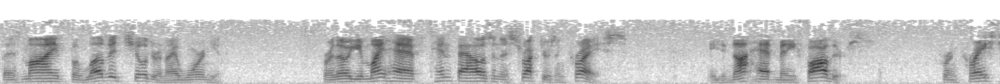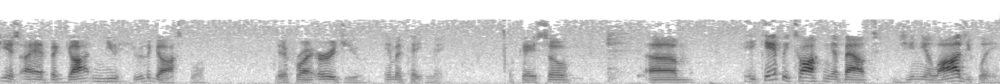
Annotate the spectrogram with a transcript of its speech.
but as my beloved children I warn you. For though you might have 10,000 instructors in Christ, you do not have many fathers. For in Christ Jesus I have begotten you through the gospel. Therefore I urge you, imitate me. Okay, so um, he can't be talking about genealogically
